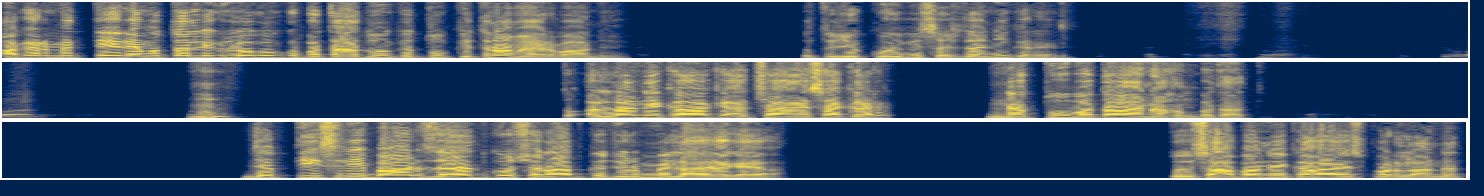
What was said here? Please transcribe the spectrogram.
اگر میں تیرے متعلق لوگوں کو بتا دوں کہ تو کتنا مہربان ہے تو تجھے کوئی بھی سجدہ نہیں کرے گا۔ تو اللہ نے کہا کہ اچھا ایسا کر، نہ تو بتا، نہ ہم بتاتے۔ جب تیسری بار زید کو شراب کے جرم میں لایا گیا، تو صحابہ نے کہا، اس پر لانت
